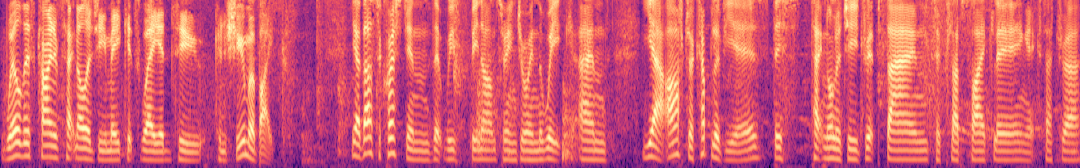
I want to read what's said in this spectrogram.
will this kind of technology make its way into consumer bikes? Yeah, that's a question that we've been answering during the week. And yeah, after a couple of years, this technology drips down to club cycling, etc.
